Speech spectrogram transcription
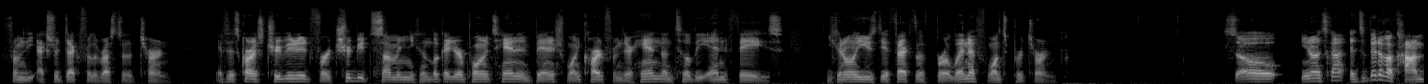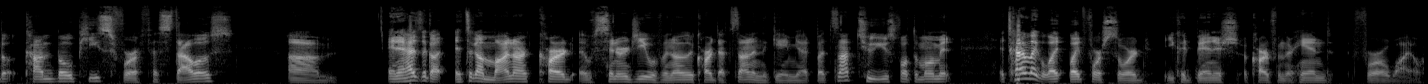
from the extra deck for the rest of the turn. If this card is tributed for a tribute summon, you can look at your opponent's hand and banish one card from their hand until the end phase. You can only use the effect of Berlineth once per turn. So, you know, it's got it's a bit of a combo combo piece for a Thestalos. Um, and it has like a it's like a monarch card of synergy with another card that's not in the game yet, but it's not too useful at the moment. It's kind of like light light force sword. You could banish a card from their hand for a while.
